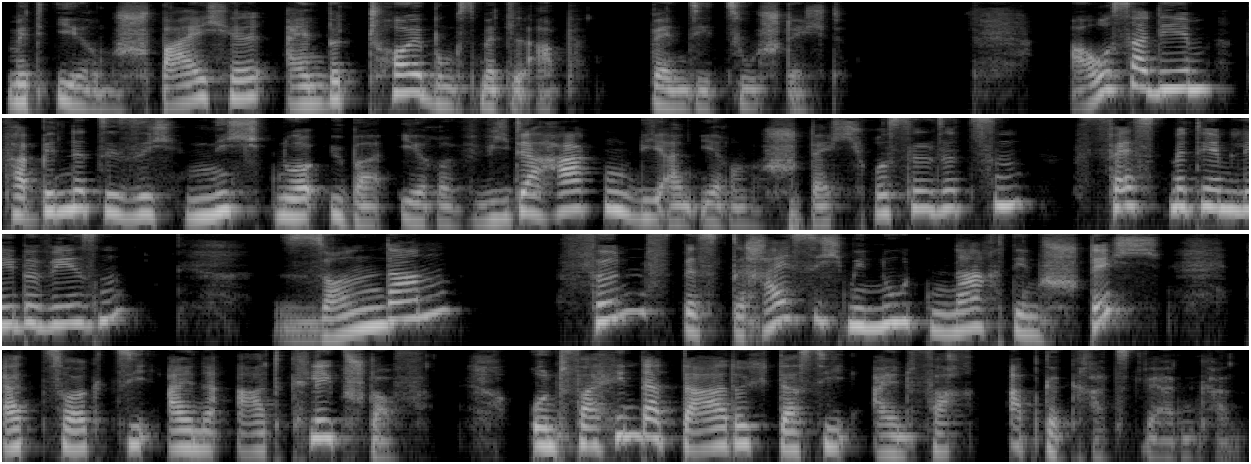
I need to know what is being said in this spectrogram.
mit ihrem Speichel ein Betäubungsmittel ab, wenn sie zusticht. Außerdem verbindet sie sich nicht nur über ihre Widerhaken, die an ihrem Stechrüssel sitzen, fest mit dem Lebewesen, sondern fünf bis dreißig Minuten nach dem Stich erzeugt sie eine Art Klebstoff und verhindert dadurch, dass sie einfach abgekratzt werden kann.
